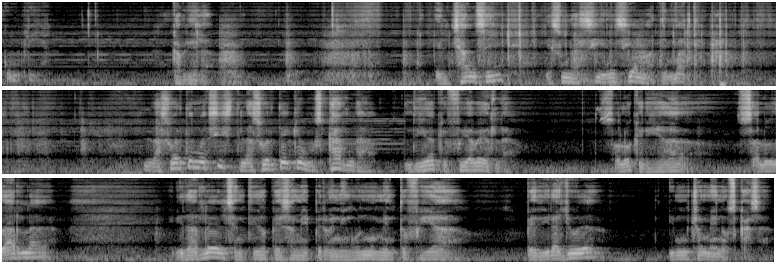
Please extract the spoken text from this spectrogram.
Cumplía. Gabriela, el chance es una ciencia matemática. La suerte no existe, la suerte hay que buscarla. El día que fui a verla, solo quería saludarla y darle el sentido pésame, pero en ningún momento fui a pedir ayuda y mucho menos casa.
